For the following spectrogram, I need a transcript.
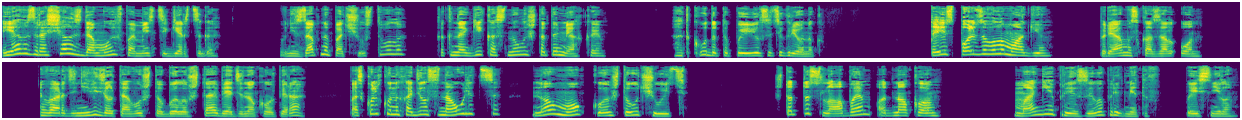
Я возвращалась домой в поместье герцога. Внезапно почувствовала, как ноги коснулось что-то мягкое. Откуда-то появился тигренок. «Ты использовала магию», — прямо сказал он. Варди не видел того, что было в штабе одинокого пера, поскольку находился на улице, но мог кое-что учуять. «Что-то слабое, однако...» «Магия призыва предметов», — пояснила.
